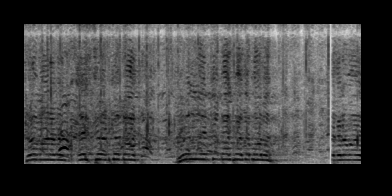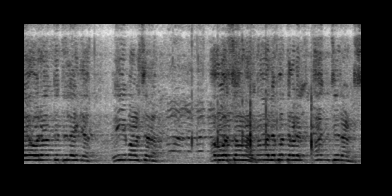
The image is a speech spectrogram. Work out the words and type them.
From Aravind, excellent comeback. Brilliant comeback by the bowler. മായ ഒരു അന്ത്യത്തിലേക്ക് ഈ മത്സരം അവസാന നാല് പന്തുകളിൽ അഞ്ച് റൺസ്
